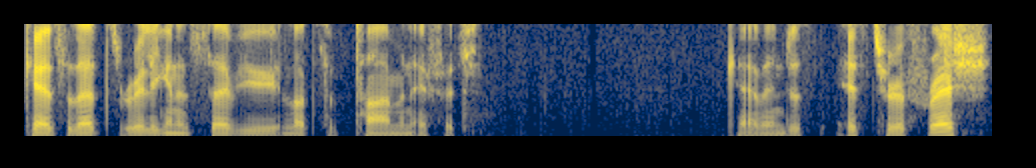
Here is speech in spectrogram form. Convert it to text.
Okay, so that's really going to save you lots of time and effort. Okay, then just S to refresh.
